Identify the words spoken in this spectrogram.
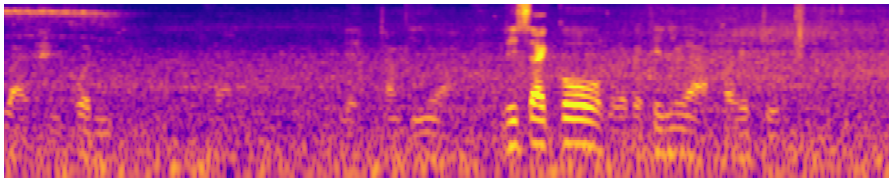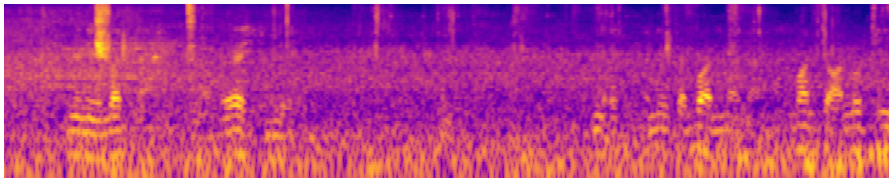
ไว้ให้คนเด็กทั้งขี้เหงื่อรีไซโก้แล้วก็ขี้เหงื่อเขาเห็ดทีมนี่นี่บัดเฮ้ยนี่นี่อันนี้ก็บอลมันน่ะบอลจอดรถที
